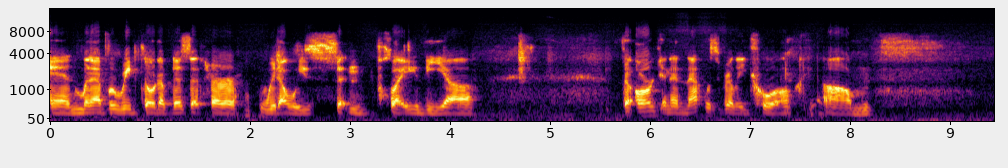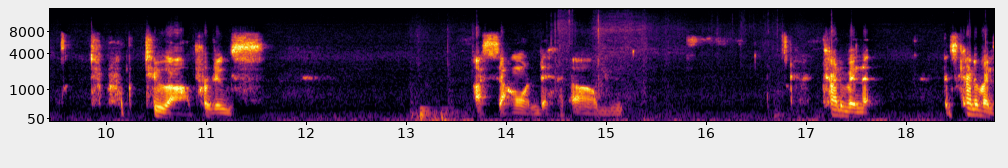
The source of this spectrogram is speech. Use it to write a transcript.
and whenever we'd go to visit her, we'd always sit and play the uh, the organ, and that was really cool. Um, to uh, produce a sound. Um, kind of an it's kind of an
